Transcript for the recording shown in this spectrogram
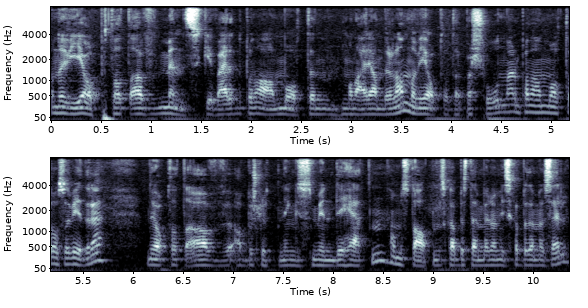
Og når vi er opptatt av menneskeverd på en annen måte enn man er i andre land, når vi er opptatt av personvern på en annen måte osv., når vi er opptatt av, av beslutningsmyndigheten, om staten skal bestemme eller om vi skal bestemme selv,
